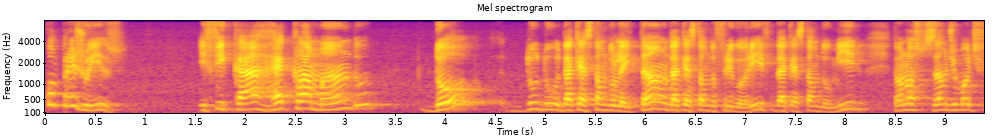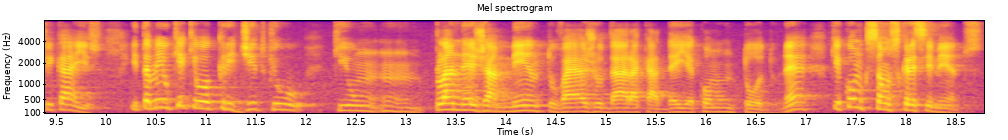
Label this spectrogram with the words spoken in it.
com prejuízo e ficar reclamando do, do, do, da questão do leitão, da questão do frigorífico, da questão do milho. Então nós precisamos de modificar isso. E também o que, que eu acredito que, o, que um, um planejamento vai ajudar a cadeia como um todo, né? Porque como que são os crescimentos?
